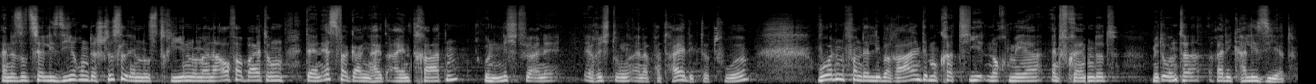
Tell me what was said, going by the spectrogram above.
eine Sozialisierung der Schlüsselindustrien und eine Aufarbeitung der NS-Vergangenheit eintraten und nicht für eine Errichtung einer Parteidiktatur, wurden von der liberalen Demokratie noch mehr entfremdet, mitunter radikalisiert.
